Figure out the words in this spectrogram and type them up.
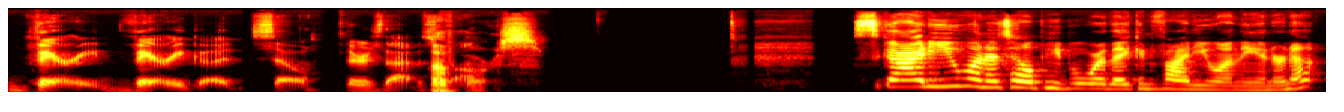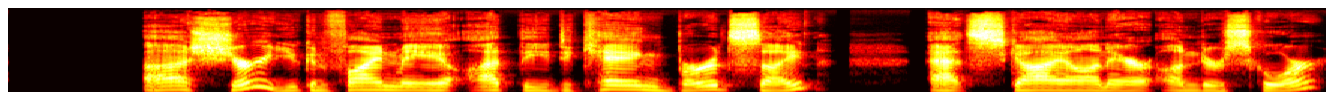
very very good. So there's that as well. of well. course. Sky, do you want to tell people where they can find you on the internet? Uh, sure. You can find me at the Decaying Bird site at skyonair underscore.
